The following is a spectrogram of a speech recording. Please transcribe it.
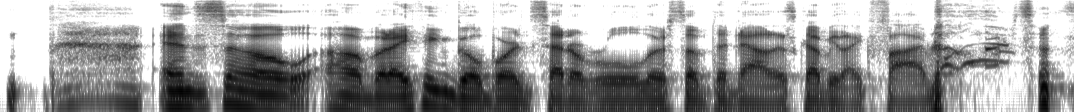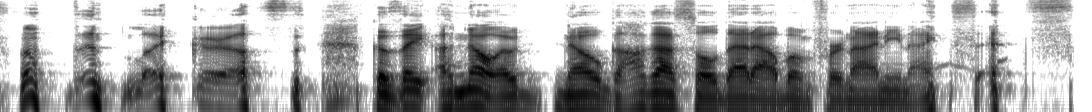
and so, uh, but I think Billboard set a rule or something now. It's gotta be like five dollars or something like or else because they uh, no no Gaga sold that album for ninety nine cents.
